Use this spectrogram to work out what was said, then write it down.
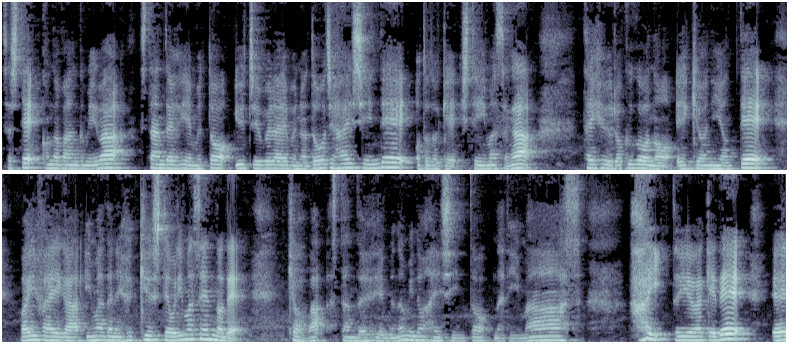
そしてこの番組はスタンド FM と YouTube ライブの同時配信でお届けしていますが、台風6号の影響によって Wi-Fi が未だに復旧しておりませんので、今日はスタンド FM のみの配信となります。はい。というわけで、え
